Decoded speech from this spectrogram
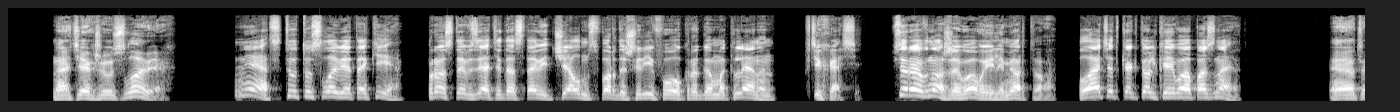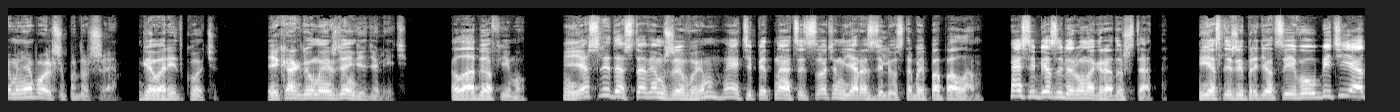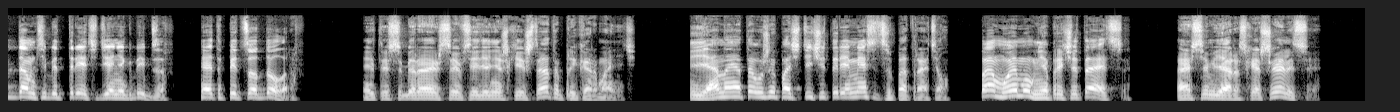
«На тех же условиях?» «Нет, тут условия такие. Просто взять и доставить Челмсфорда шерифу округа Макленнон в Техасе. Все равно, живого или мертвого. Платят, как только его опознают». «Это мне больше по душе», — говорит Кочет. «И как думаешь деньги делить?» Лобев ему. «Если доставим живым, эти 15 сотен я разделю с тобой пополам, а себе заберу награду штата. Если же придется его убить, я отдам тебе треть денег Бибзов. Это 500 долларов». «И ты собираешься все денежки штата прикарманить?» «Я на это уже почти 4 месяца потратил. По-моему, мне причитается». «А семья расхошелится?»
